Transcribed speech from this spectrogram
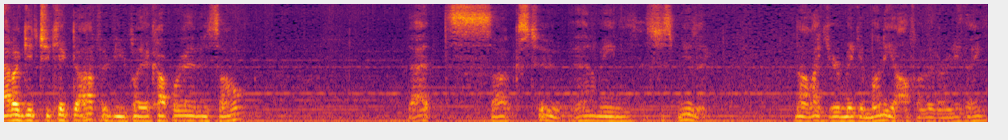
that'll get you kicked off if you play a copyrighted song. That sucks too, man. I mean, it's just music. Not like you're making money off of it or anything.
